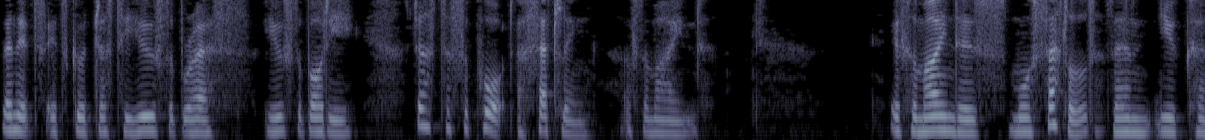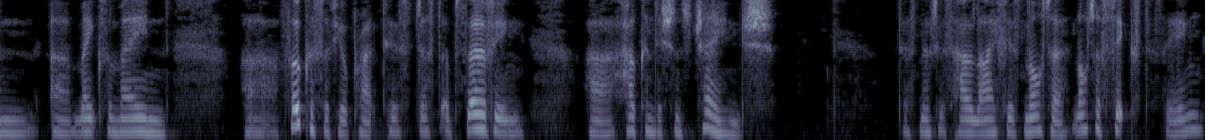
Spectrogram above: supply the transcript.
then it's it's good just to use the breath, use the body, just to support a settling of the mind. If the mind is more settled, then you can uh, make the main uh, focus of your practice just observing uh, how conditions change. Just notice how life is not a, not a fixed thing.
